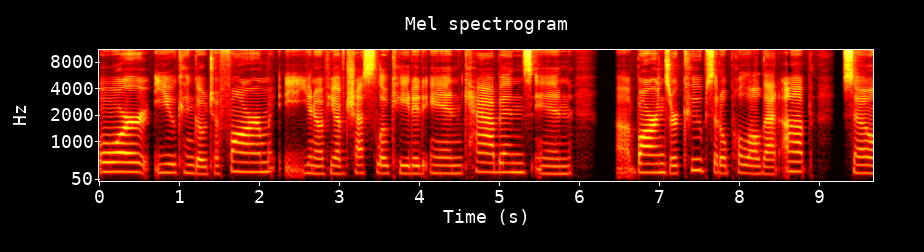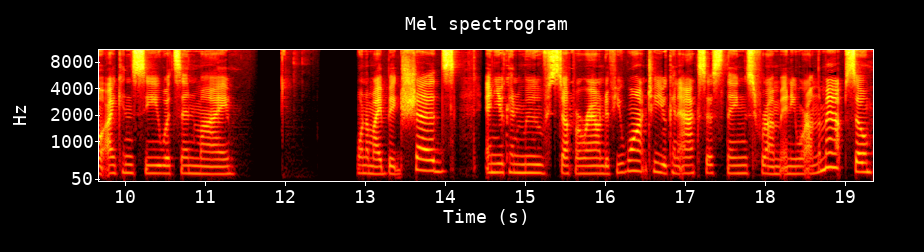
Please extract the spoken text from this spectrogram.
Or you can go to farm, you know, if you have chests located in cabins, in uh, barns or coops, it'll pull all that up. So I can see what's in my one of my big sheds and you can move stuff around if you want to. You can access things from anywhere on the map. So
